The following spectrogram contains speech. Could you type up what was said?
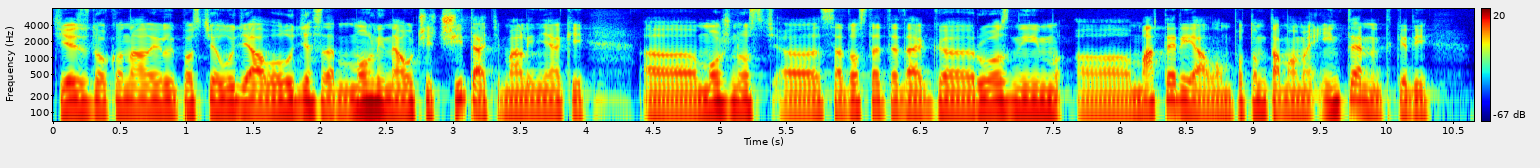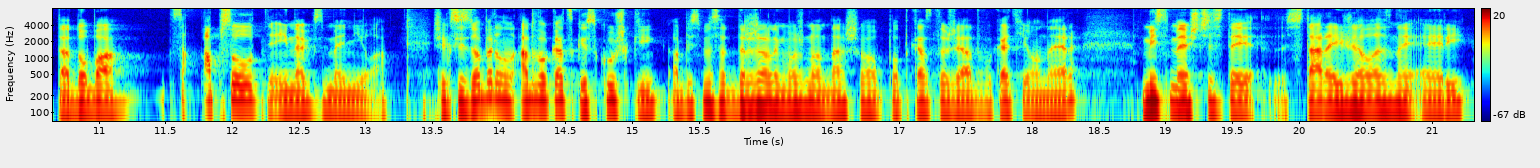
tiež zdokonalili proste ľudia, alebo ľudia sa mohli naučiť čítať, mali nejaký uh, možnosť uh, sa dostať teda k rôznym materiálom. Potom tam máme internet, kedy tá doba sa absolútne inak zmenila. Však si zober len advokátske skúšky, aby sme sa držali možno našho podcastu, že advokáti on air, my sme ešte z tej starej železnej éry,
